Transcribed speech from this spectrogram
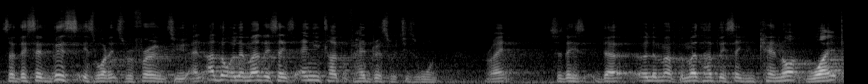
So they said this is what it's referring to. And other ulama, they say it's any type of headdress which is worn, right? So they, the ulama of the madhab, they say you cannot wipe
